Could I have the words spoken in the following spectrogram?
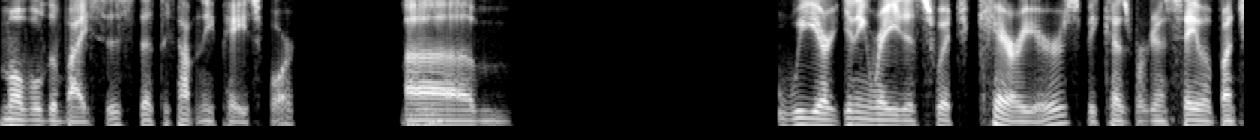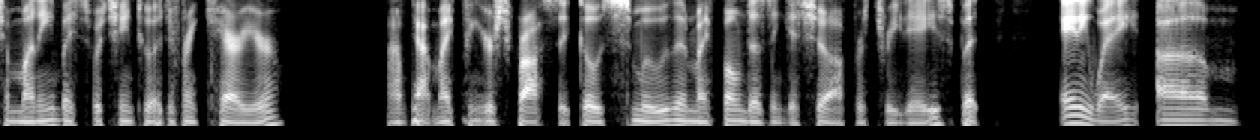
mobile devices that the company pays for. Mhm. Um, we are getting ready to switch carriers because we're going to save a bunch of money by switching to a different carrier. I've got my fingers crossed it goes smooth and my phone doesn't get shut off for three days. But anyway, um,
